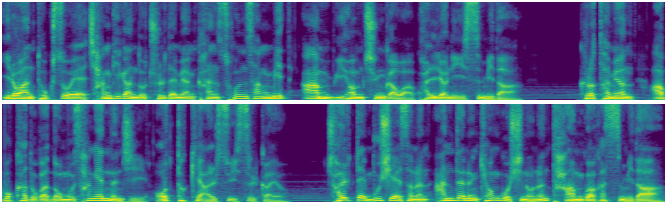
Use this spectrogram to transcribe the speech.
이러한 독소에 장기간 노출되면 간 손상 및 암 위험 증가와 관련이 있습니다. 그렇다면 아보카도가 너무 상했는지 어떻게 알 수 있을까요? 절대 무시해서는 안 되는 경고 신호는 다음과 같습니다.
